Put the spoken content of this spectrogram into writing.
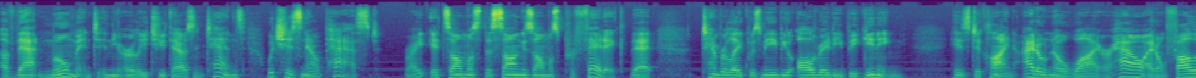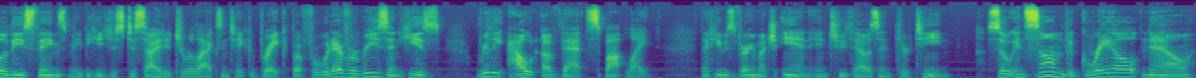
of that moment in the early 2010s which has now passed right? It's almost the song is almost prophetic that timberlake was maybe already beginning his decline. I don't know why or how. I don't follow these things. Maybe he just decided to relax and take a break. But for whatever reason he is really out of that spotlight that he was very much in in 2013 so, in sum, the Grail now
